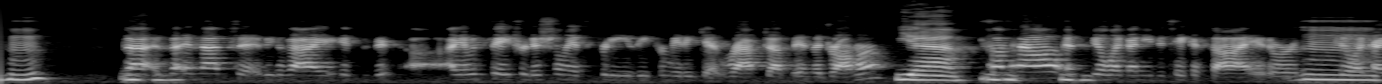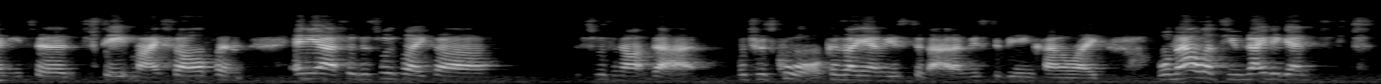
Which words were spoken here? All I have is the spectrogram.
it. Mm-hmm. That, that and that's it because I it's uh, I would say traditionally it's pretty easy for me to get wrapped up in the drama yeah. Mhm. somehow and Mhm. feel like I need to take a side or feel like Mm. I need to state myself and and yeah so this was like uh this was not that which was cool because I am used to that I'm used to being kind of like well now let's unite against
